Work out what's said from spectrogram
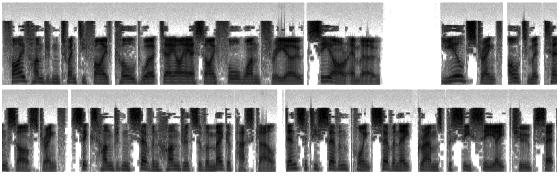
525 cold worked AISI 4130 CRMO. Yield strength, ultimate tensile strength, 607 hundredths of a megapascal, density 7.78 grams per cc 8 tube set.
